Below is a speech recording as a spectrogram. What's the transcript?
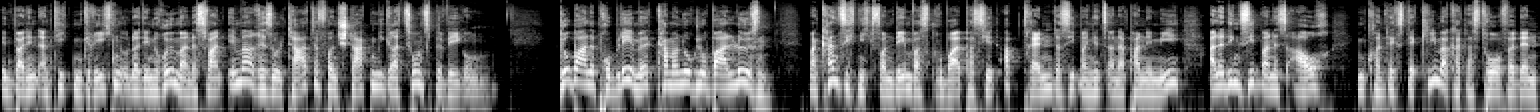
in, bei den antiken Griechen oder den Römern. Das waren immer Resultate von starken Migrationsbewegungen. Globale Probleme kann man nur global lösen. Man kann sich nicht von dem, was global passiert, abtrennen. Das sieht man jetzt an der Pandemie. Allerdings sieht man es auch im Kontext der Klimakatastrophe, denn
